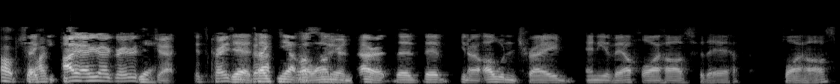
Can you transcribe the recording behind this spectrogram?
oh, sorry, taking, I, I agree with Yeah. you, Jack. It's crazy. yeah, but I taking out think Malanga and Barrett, they're they're you know I wouldn't trade any of our fly halves for their fly halves.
